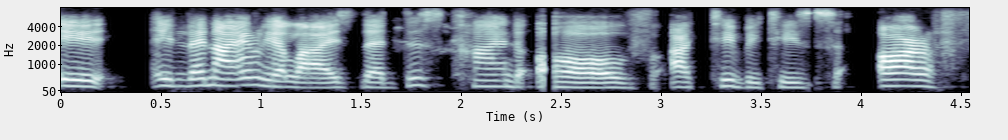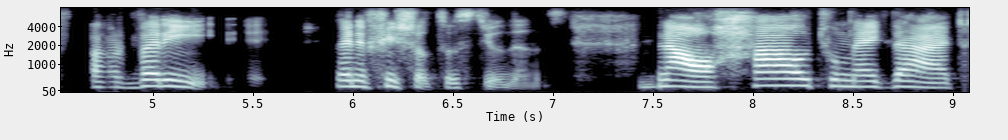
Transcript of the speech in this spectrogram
it, and then i realized that this kind of activities are are very beneficial to students. Now how to make that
